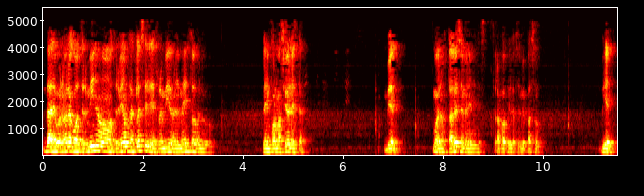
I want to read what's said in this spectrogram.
Dale, bueno, ahora cuando termino, terminamos la clase les reenvío en el mail toda la información esta. Bien. Bueno, tal vez se me trapapelo, se me pasó. Bien.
